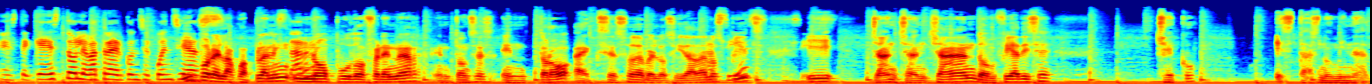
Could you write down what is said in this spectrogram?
Este, que esto le va a traer Y consecuencias. por el aquaplaning no pudo frenar, entonces entró a exceso de velocidad a los pits. es, y chan, chan, chan, Don Fía dice, Checo, estás nominado.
